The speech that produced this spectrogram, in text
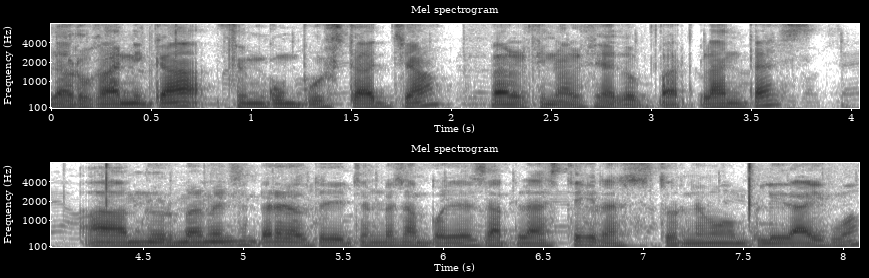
l'orgànica fem compostatge al final fer adob per plantes Um, normalment sempre reutilitzem les ampolles de plàstic i les tornem a omplir d'aigua.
